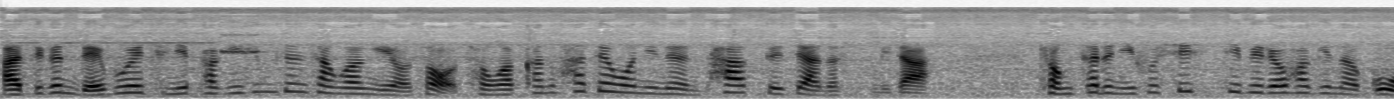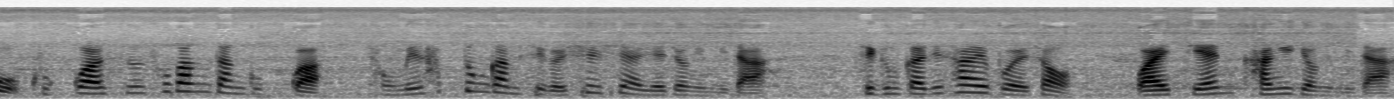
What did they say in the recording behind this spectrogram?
아직은 내부에 진입하기 힘든 상황이어서 정확한 화재 원인은 파악되지 않았습니다. 경찰은 이후 CCTV를 확인하고 국과수 소방당국과 정밀 합동 감식을 실시할 예정입니다. 지금까지 사회부에서 YTN 강희경입니다.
